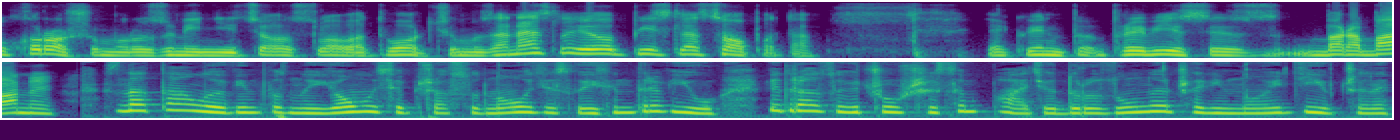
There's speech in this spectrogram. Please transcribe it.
у хорошому розумінні цього слова творчому, занесло його після Сопота. Як він привіз із барабани, З Наталою він познайомився під час одного зі своїх інтерв'ю, відразу відчувши симпатію до розумної чарівної дівчини.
